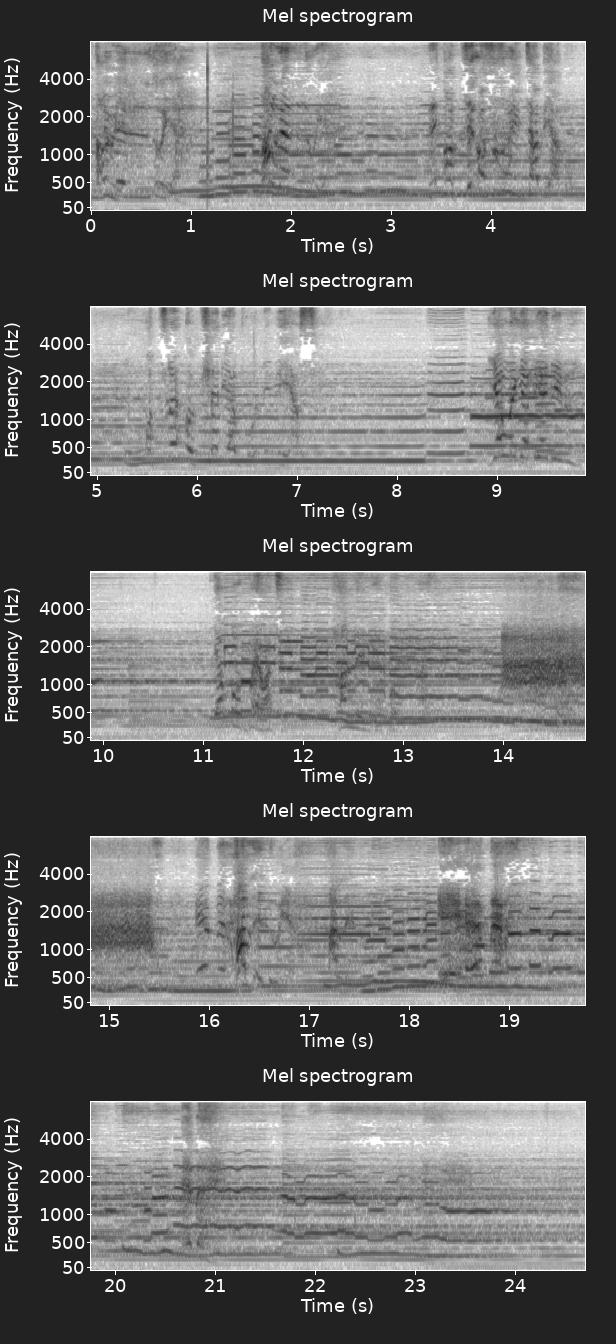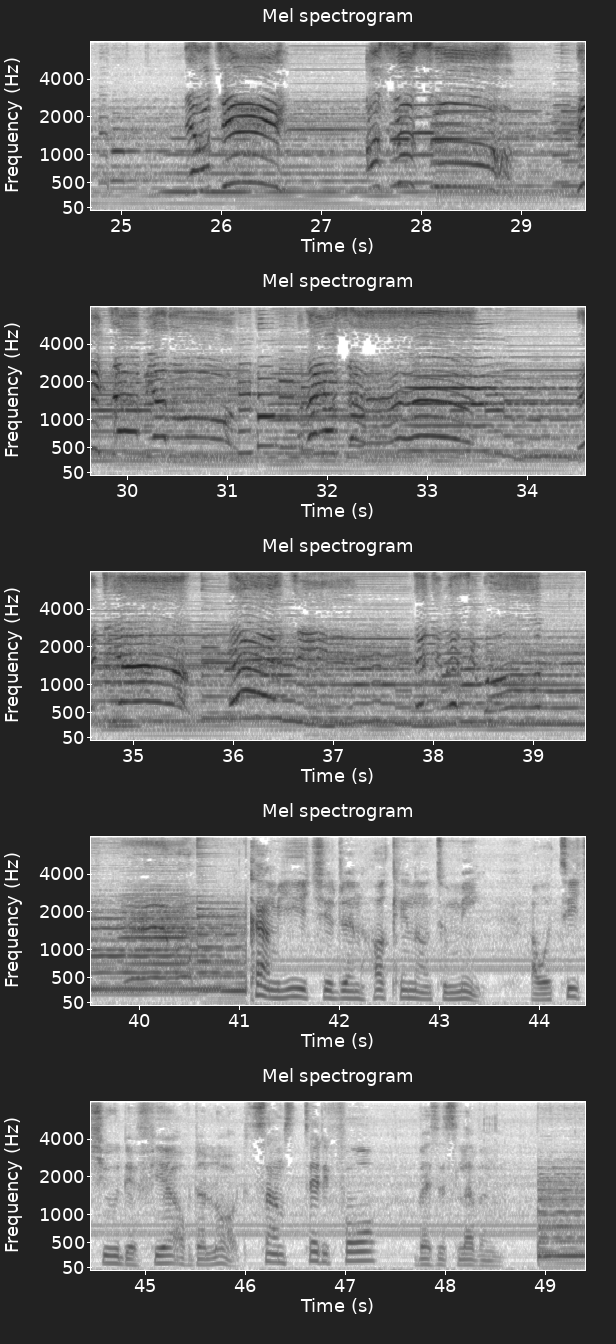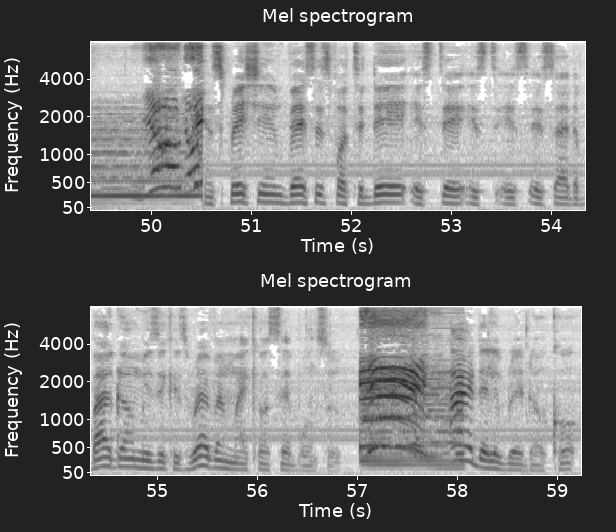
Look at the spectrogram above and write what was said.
Hallelujah. Hallelujah. The Otte also is Tabia. Otte Ochenia Bonibiasi. Come, ye children, hearken unto me. I will teach you the fear of the Lord. Psalms 34, verses 11. Inspiration verses for today is, the, is, is, uh, the background music is Reverend Michael Sebonsu. I deliberate Doko.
